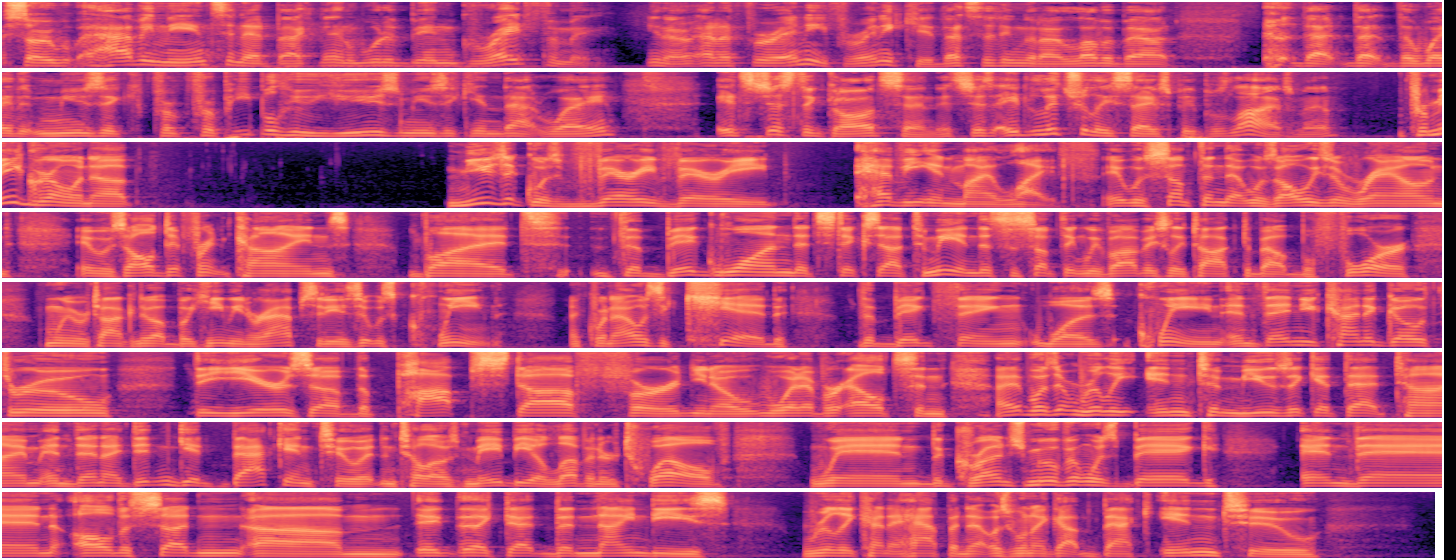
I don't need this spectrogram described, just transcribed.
so having the internet back then would have been great for me you know and for any for any kid that's the thing that i love about that that the way that music for for people who use music in that way it's just a godsend it's just it literally saves people's lives man For me growing up, music was very, very heavy in my life. It was something that was always around. It was all different kinds, but the big one that sticks out to me, and this is something we've obviously talked about before when we were talking about Bohemian Rhapsody, is it was Queen. Like when I was a kid, the big thing was Queen. And then you kind of go through the years of the pop stuff or, you know, whatever else. And I wasn't really into music at that time. And then I didn't get back into it until I was maybe 11 or 12 when the grunge movement was big. And then all of a sudden, um, it, like that, the 90s really kind of happened. That was when I got back into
